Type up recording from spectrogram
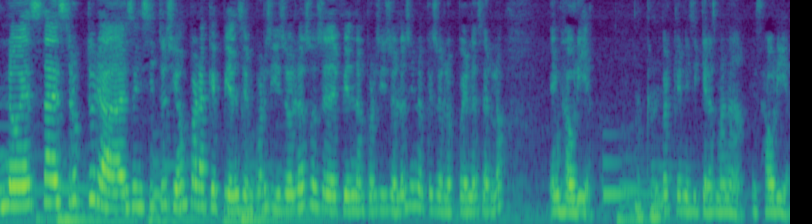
no está estructurada esa institución para que piensen por sí solos o se defiendan por sí solos, sino que solo pueden hacerlo en jauría, Ok. porque ni siquiera es manada, es jauría.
